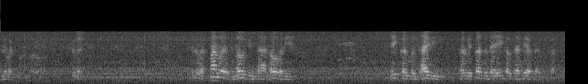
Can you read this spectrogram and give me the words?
અને વર્તમાન એટલે વર્તમાનમાં રહે. નવ ચિંતા નવ વરી. એક કર્મ થાય નહીં. કર્મ એટલા જ એક અવતાર બે અવતાર બંધાય.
